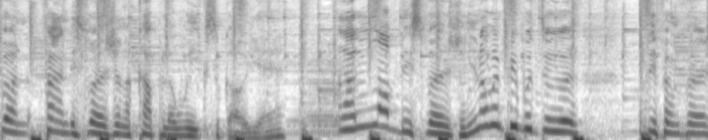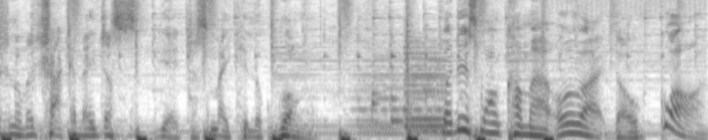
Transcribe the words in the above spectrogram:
found, found this version a couple of weeks ago, yeah, and I love this version. You know, when people do a different version of a track and they just, yeah, just make it look wrong. But this one come out all right though. Go on.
